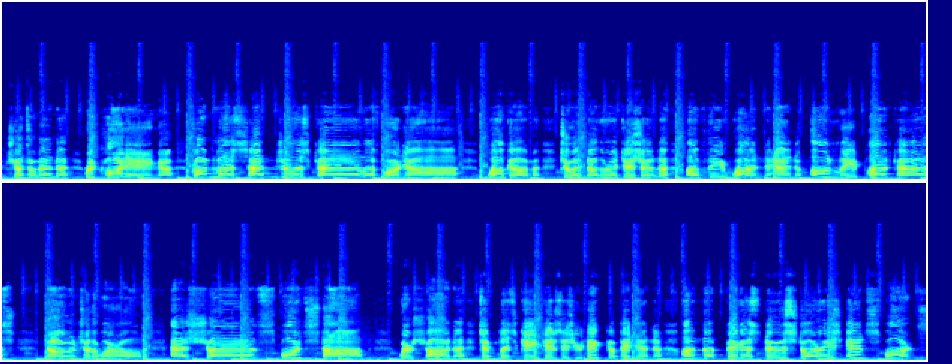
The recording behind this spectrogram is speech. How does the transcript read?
and gentlemen, recording from Los Angeles, California. Welcome to another edition of the one and only podcast known to the world as Sean Sports Stop, where Sean Tiplitsky gives his unique opinion on the biggest news stories in sports.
